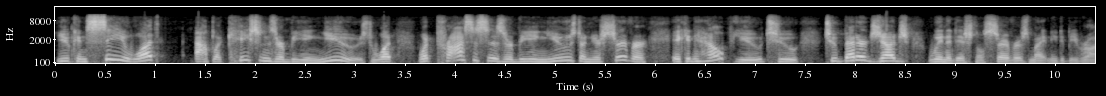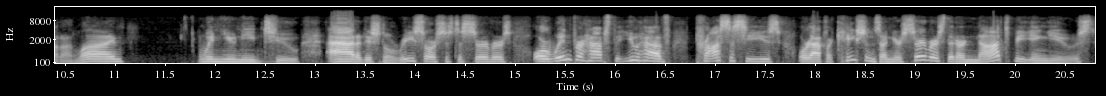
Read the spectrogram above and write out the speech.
you can see what applications are being used, what, what processes are being used on your server, it can help you to, to better judge when additional servers might need to be brought online, when you need to add additional resources to servers, or when perhaps that you have processes or applications on your servers that are not being used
